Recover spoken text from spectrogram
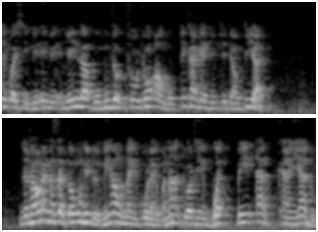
ရက်ကွက်ရှိနေအိမ်တွေအငိမ့်စားပုံမှုချုပ်ချိုထုံးအောင်ကိုပြစ်ခတ်ခဲ့ခြင်းဖြစ်ကြောင်းသိရတယ်။2023ခုနှစ်တွင်မင်းအောင်လှိုင်ကိုယ်တိုင်ဝနကြော်တင်ပွဲပေးအပ်ခံရသူ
